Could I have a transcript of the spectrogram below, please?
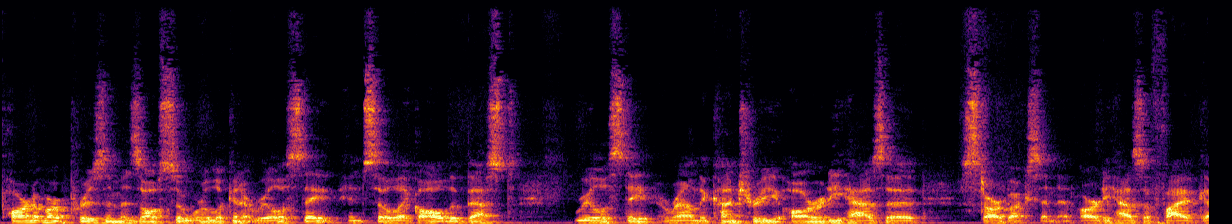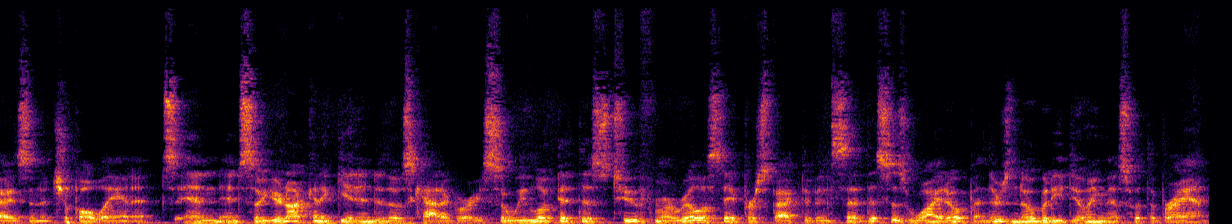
Part of our prism is also we're looking at real estate, and so like all the best real estate around the country already has a Starbucks in it, already has a Five Guys and a Chipotle in it. And, and so you're not going to get into those categories. So we looked at this too from a real estate perspective and said, this is wide open. There's nobody doing this with a brand.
